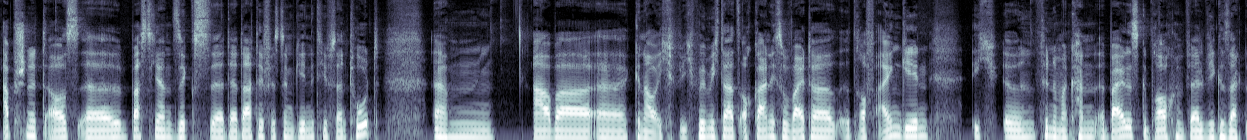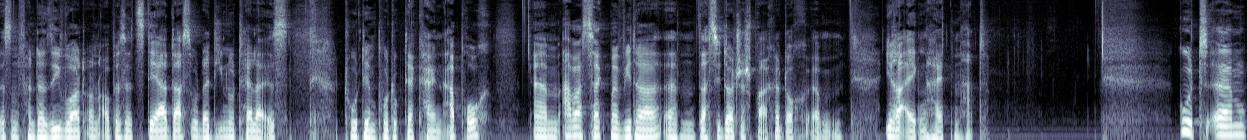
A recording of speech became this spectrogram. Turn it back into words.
Abschnitt aus äh, Bastian Six, äh, der Dativ ist im Genitiv sein Tod. Ähm, aber äh, genau, ich, ich will mich da jetzt auch gar nicht so weiter äh, drauf eingehen. Ich äh, finde, man kann beides gebrauchen, weil, wie gesagt, ist ein Fantasiewort und ob es jetzt der, das oder die Nutella ist, tut dem Produkt ja keinen Abbruch. Ähm, aber es zeigt mal wieder, ähm, dass die deutsche Sprache doch ähm, ihre Eigenheiten hat. Gut, ähm,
